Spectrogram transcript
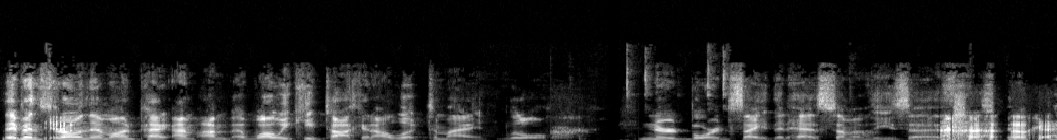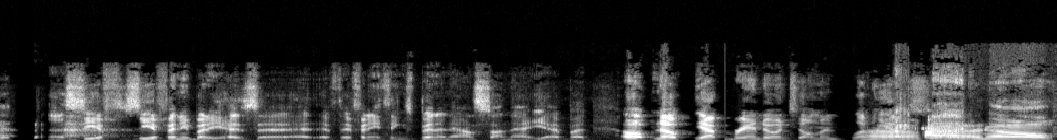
They've been throwing yeah. them on pack. I'm, I'm while we keep talking, I'll look to my little nerd board site that has some of these. Uh, okay. Uh, see if see if anybody has uh, if if anything's been announced on that yet. But oh nope, yep, Brando and Tillman. Lucky oh, God. no.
